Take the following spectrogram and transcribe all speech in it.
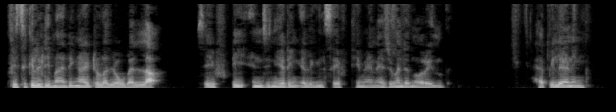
ഫിസിക്കലി ഡിമാൻഡിങ് ആയിട്ടുള്ള ജോബല്ല സേഫ്റ്റി എഞ്ചിനീയറിംഗ് അല്ലെങ്കിൽ സേഫ്റ്റി മാനേജ്മെന്റ് എന്ന് പറയുന്നത്. Happy learning.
